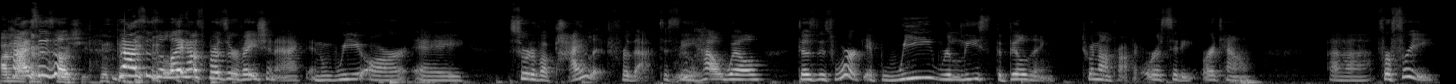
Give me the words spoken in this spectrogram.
I'm passes a, passes the Lighthouse Preservation Act, and we are a sort of a pilot for that to see Really? how well does this work. If we release the building to a nonprofit or a city or a town uh, for free,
